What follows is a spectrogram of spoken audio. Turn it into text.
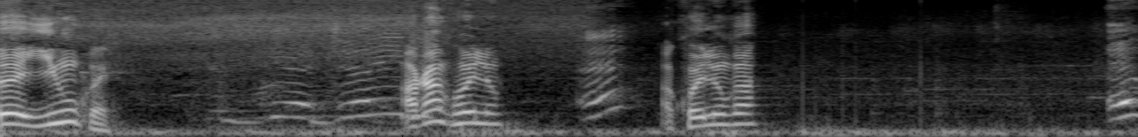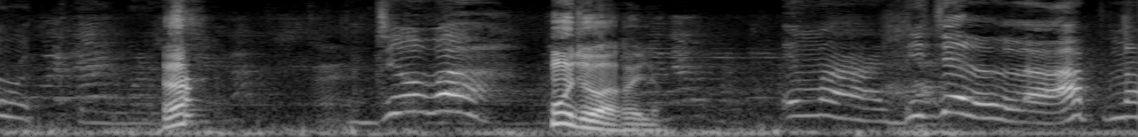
એ ઈ કઈ જે જોઈ આ કાં ખોઈલું આ ખોઈલું કા? હા જોવા શું જોવા ખોયલું એમાં ડીઝલ આપનો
